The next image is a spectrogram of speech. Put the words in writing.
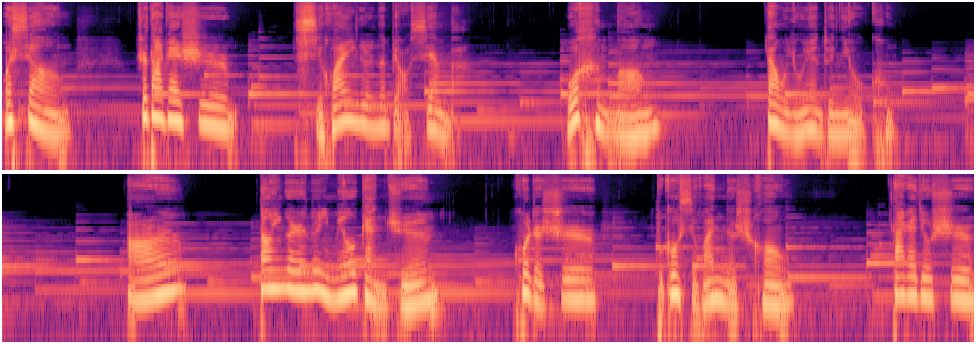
我想，这大概是喜欢一个人的表现吧。我很忙，但我永远对你有空。而当一个人对你没有感觉，或者是不够喜欢你的时候，大概就是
